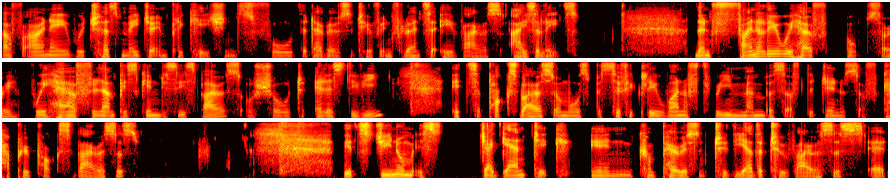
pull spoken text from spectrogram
of RNA, which has major implications for the diversity of influenza A virus isolates. Then finally, we have, oh, sorry, we have lumpy skin disease virus, or short LSDV. It's a pox virus, or more specifically, one of three members of the genus of Capripox viruses. Its genome is gigantic in comparison to the other two viruses at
